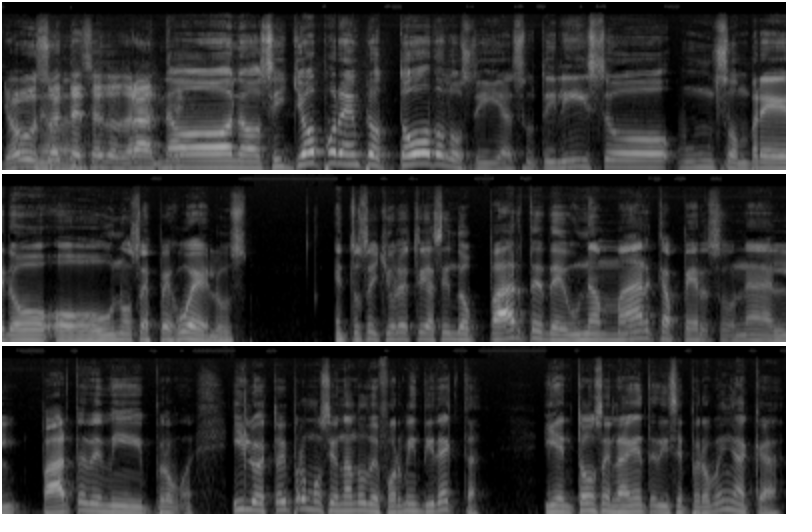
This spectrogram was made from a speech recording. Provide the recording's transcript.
Yo uso este desodorante. No, no. Si yo, por ejemplo, todos los días utilizo un sombrero o unos espejuelos, entonces yo le estoy haciendo parte de una marca personal, parte de mi... y lo estoy promocionando de forma indirecta. Y entonces la gente dice, pero ven acá,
